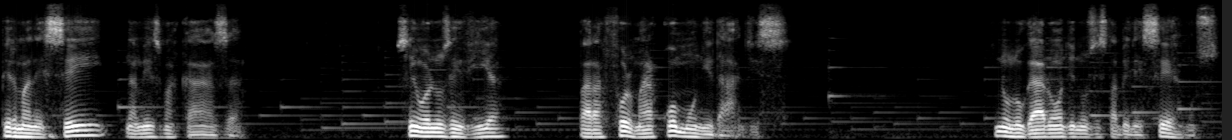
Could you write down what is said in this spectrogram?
Permanecei na mesma casa. O Senhor nos envia para formar comunidades que no lugar onde nos estabelecermos,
